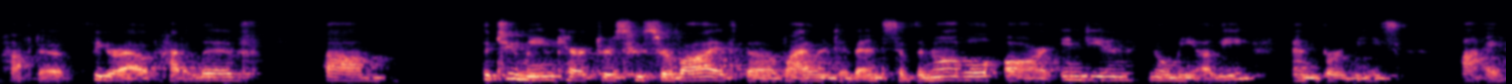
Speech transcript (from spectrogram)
have to figure out how to live. Um, the two main characters who survive the violent events of the novel are Indian Nomi Ali and Burmese I.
